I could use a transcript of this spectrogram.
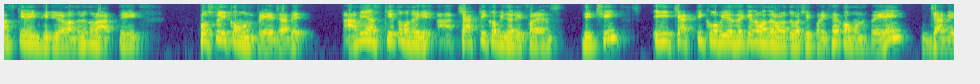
আজকের এই ভিডিওর মাধ্যমে তোমরা আটটি প্রশ্নই কমন পেয়ে যাবে। আমি আজকে তোমাদের চারটি কবিতা রেফারেন্স দিচ্ছি। এই চারটি কবিতা থেকে তোমাদের অর্ধবার্ষিক পরীক্ষায় কমন হয়ে যাবে।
